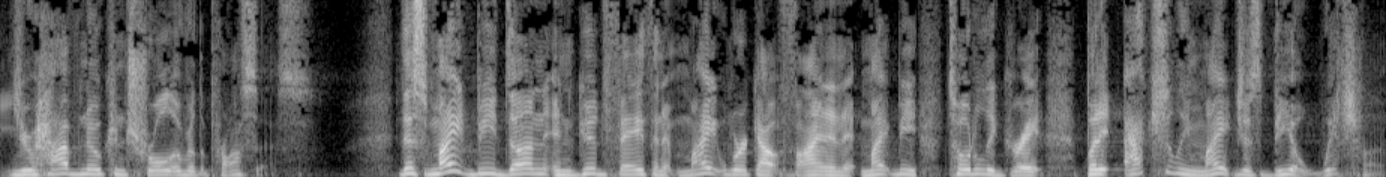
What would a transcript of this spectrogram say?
you have no control over the process. This might be done in good faith and it might work out fine and it might be totally great, but it actually might just be a witch hunt.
